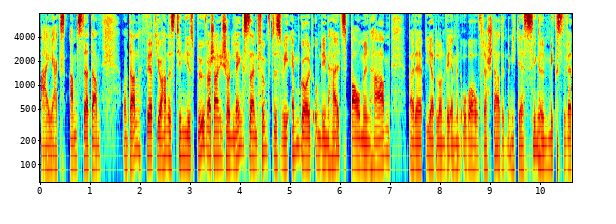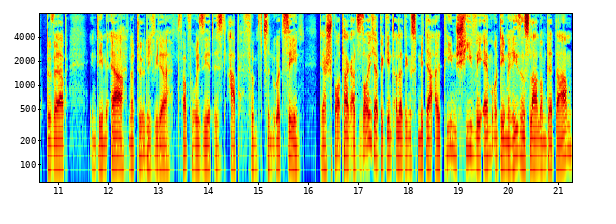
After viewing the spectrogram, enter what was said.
Ajax Amsterdam. Und dann wird Johannes Tinjes Bö wahrscheinlich schon längst sein fünftes WM-Gold um den Hals baumeln haben. Bei der Biathlon-WM in Oberhof, da startet nämlich der Single-Mixed-Wettbewerb in dem er natürlich wieder favorisiert ist ab 15.10 Uhr. Der Sporttag als solcher beginnt allerdings mit der alpinen Ski-WM und dem Riesenslalom der Damen.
